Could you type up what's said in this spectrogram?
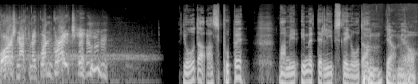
Wars not make one great. Yoda als Puppe war mir immer der liebste Yoda. Mhm, ja, mir auch.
